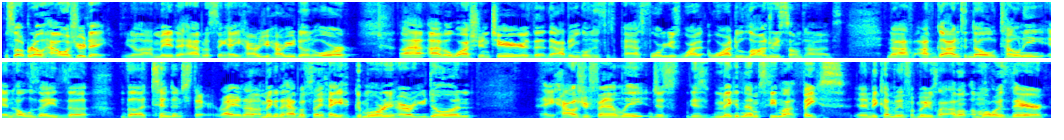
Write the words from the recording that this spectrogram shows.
what's up, bro? How was your day? You know, I made a habit of saying, hey, how are you? How are you doing? Or I, I have a washateria that, that I've been going to for the past four years, where I, where I do laundry sometimes. Now I've, I've gotten to know Tony and Jose, the the attendants there, right? And I'm making a habit of saying, hey, good morning, how are you doing? hey, how's your family? Just just making them see my face and becoming familiar. It's like I'm, I'm always there,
